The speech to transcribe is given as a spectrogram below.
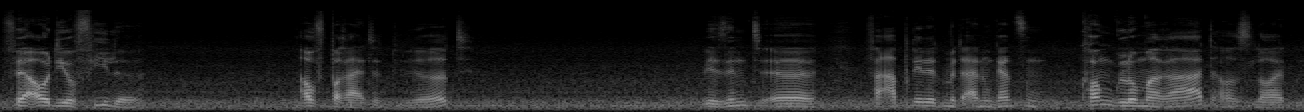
Für Audiophile aufbereitet wird. Wir sind äh, verabredet mit einem ganzen Konglomerat aus Leuten.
